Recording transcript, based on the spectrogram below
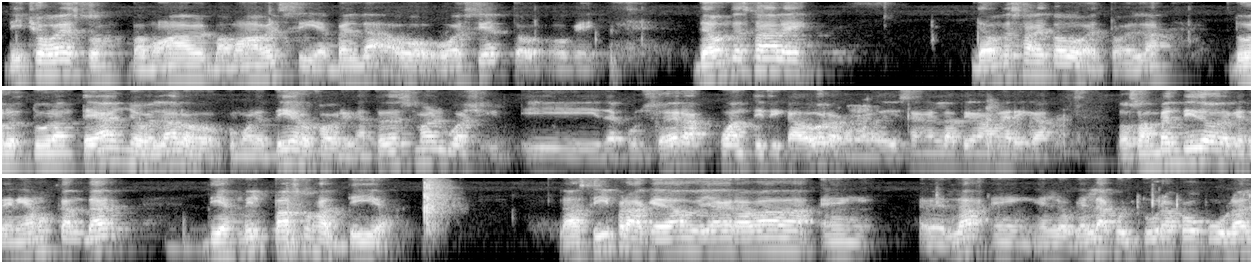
dicho eso, vamos a ver, vamos a ver si es verdad o, o es cierto. Okay. ¿De dónde sale, de dónde sale todo esto, verdad? dur- durante años, ¿verdad? Como les dije, los fabricantes de smartwatch y, de pulseras cuantificadoras, como le dicen en Latinoamérica, nos han vendido de que teníamos que andar 10.000 pasos al día. La cifra ha quedado ya grabada en, ¿verdad? En lo que es la cultura popular.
